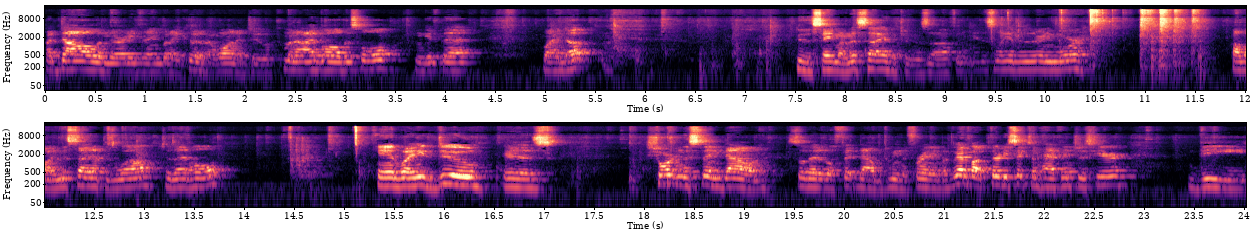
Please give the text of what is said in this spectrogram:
a dowel in there or anything, but I could if I wanted to. I'm to eyeball this hole and get that lined up. Do the same on this side. Me turn this off. I don't need this laser there anymore. I'll line this side up as well to that hole. And what I need to do is shorten this thing down so that it'll fit down between the frame. I've got about 36 and a half inches here. The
